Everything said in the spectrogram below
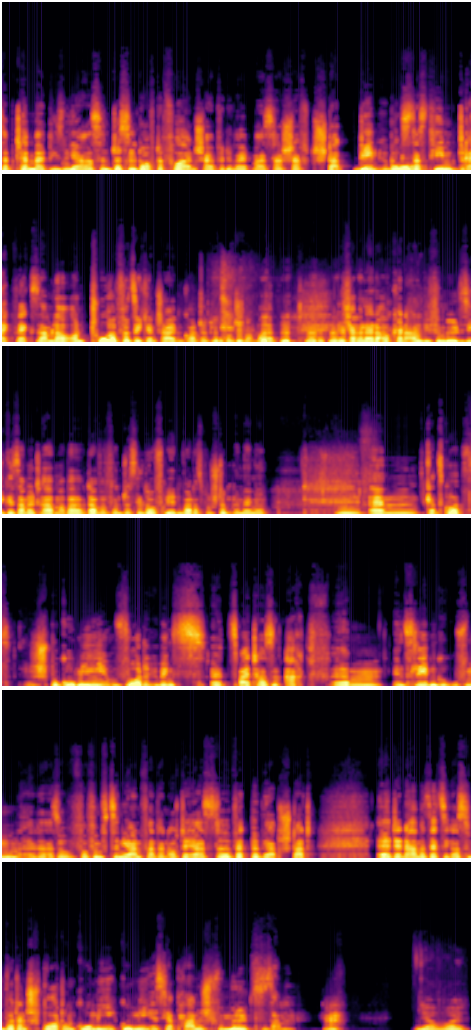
September diesen Jahres in Düsseldorf der Vorentscheid für die Weltmeisterschaft statt, den übrigens oh. das Team Dreckwegsammler on Tour für sich entscheiden konnte. Glückwunsch nochmal. ich habe leider auch keine Ahnung, wie viel Müll sie gesammelt haben, aber da wir von Düsseldorf reden, war das bestimmt eine Menge. Ähm, ganz kurz, Spugumi wurde übrigens äh, 2008 ähm, ins Leben gerufen. Also vor 15 Jahren fand dann auch der erste Wettbewerb statt. Äh, der Name setzt sich aus den Wörtern Sport und Gumi. Gumi ist japanisch für Müll zusammen. Hm. Jawohl.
